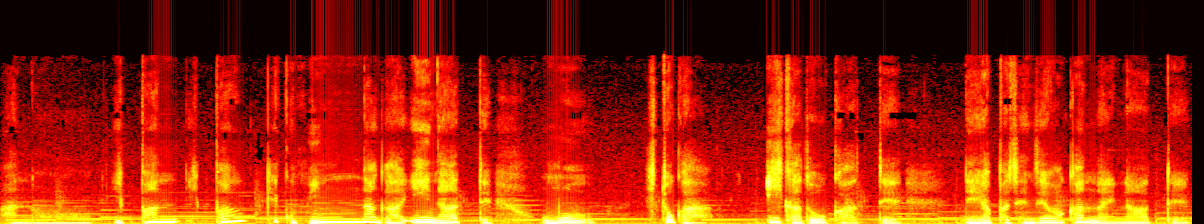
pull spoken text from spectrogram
あの一般一般結構みんながいいなって思う人がいいかどうかってねやっぱ全然わかんないなって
